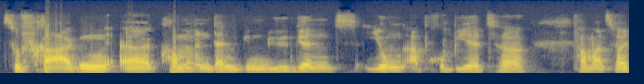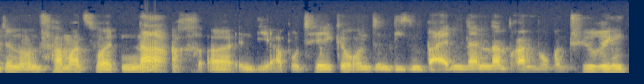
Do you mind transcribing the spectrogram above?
zu fragen, äh, kommen denn genügend jung approbierte Pharmazeutinnen und Pharmazeuten nach äh, in die Apotheke. Und in diesen beiden Ländern, Brandenburg und Thüringen,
